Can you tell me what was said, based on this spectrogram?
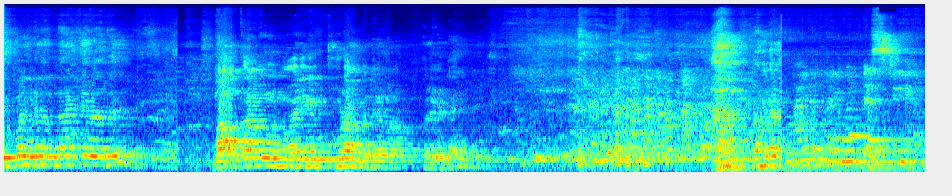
ഇപ്പൊ നിങ്ങൾ ഉണ്ടാക്കിയത് ഭർത്താവിനും ഭാര്യയും കൂടാൻ പറ്റണം ഒരു മിനിറ്റ്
